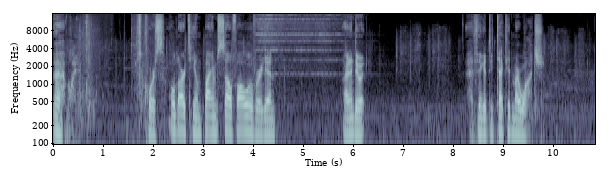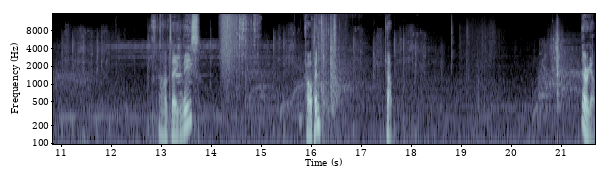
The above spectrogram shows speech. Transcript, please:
Ah, boy. Course, old Artyom by himself all over again. I didn't do it. I think it detected my watch. I'll take these. Open. Oh. There we go.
